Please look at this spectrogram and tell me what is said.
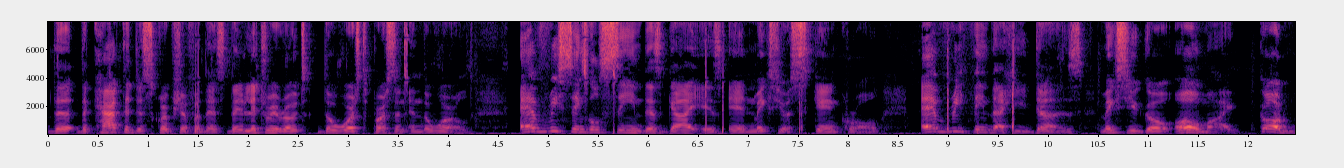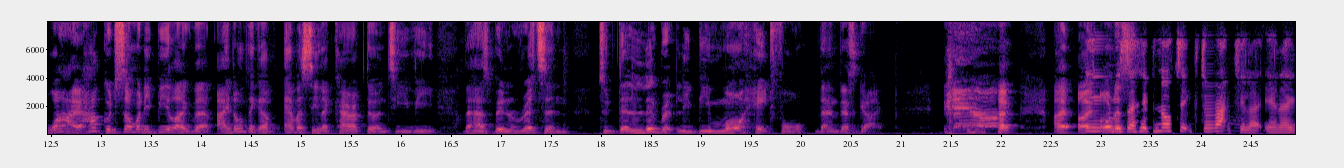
the the character description for this, they literally wrote the worst person in the world. Every single scene this guy is in makes your skin crawl. Everything that he does makes you go, "Oh my god, why? How could somebody be like that?" I don't think I've ever seen a character on TV that has been written to deliberately be more hateful than this guy. I, I he honestly, was a hypnotic Dracula in a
